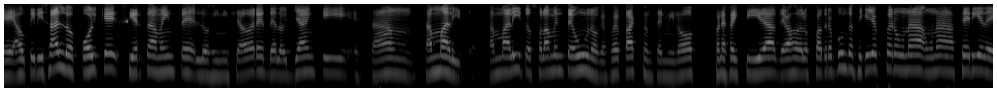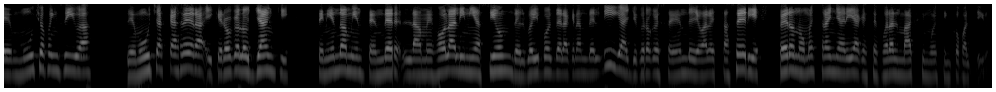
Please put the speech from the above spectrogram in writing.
eh, a utilizarlo porque ciertamente los iniciadores de los Yankees están tan malitos, tan malitos. Solamente uno, que fue Paxson, terminó con efectividad debajo de los cuatro puntos. Así que yo espero una, una serie de mucha ofensiva de muchas carreras y creo que los Yankees, teniendo a mi entender la mejor alineación del béisbol de la Grandes Ligas, yo creo que se deben de llevar esta serie, pero no me extrañaría que se fuera el máximo de cinco partidos.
